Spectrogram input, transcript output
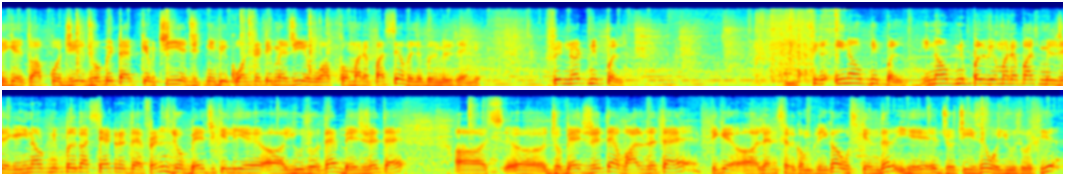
ठीक है? तो आपको जी, जो भी टाइप के चाहिए, जितनी भी क्वांटिटी में चाहिए, वो आपको हमारे पास से अवेलेबल मिल जाएँगे। फिर नट निप्पल फिर in out nipple in out nipple भी हमारे पास मिल जाएगा। इन आउट निप्पल का सेट रहता है फ्रेंड्स जो बेज के लिए यूज़ होता है बेज रहता है। जो बेज रहता है वाल रहता है, ठीक है लेंसर कंपनी का, उसके अंदर ये जो चीज़ है वो यूज़ होती है।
